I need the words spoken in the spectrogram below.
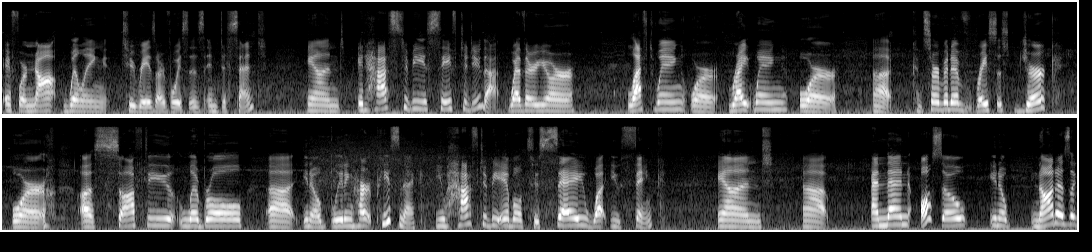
if we're not willing to raise our voices in dissent. And it has to be safe to do that, whether you're left wing or right wing or uh, conservative racist jerk or a softy liberal, uh, you know, bleeding heart peacenik. You have to be able to say what you think and uh, and then also, you know, not as a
